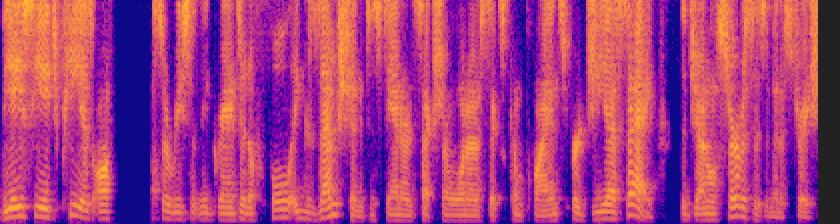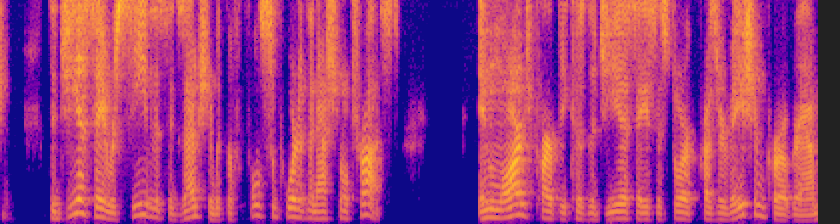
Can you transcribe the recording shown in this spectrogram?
The ACHP has also recently granted a full exemption to standard Section 106 compliance for GSA, the General Services Administration. The GSA received this exemption with the full support of the National Trust, in large part because the GSA's historic preservation program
